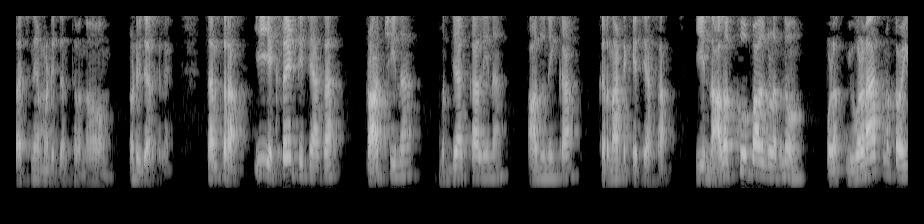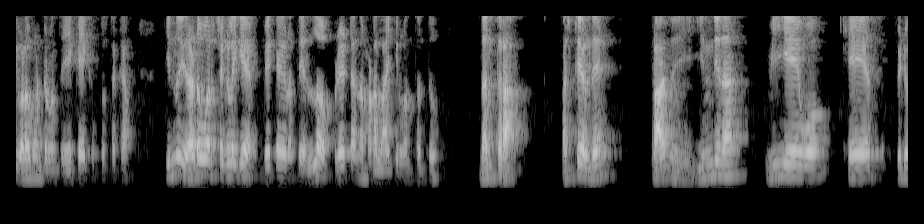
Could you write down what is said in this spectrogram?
ರಚನೆ ಮಾಡಿದ್ದಂಥವನು ನೋಡಿ ವಿದ್ಯಾರ್ಥಿಗಳೇ, ನಂತರ ಈ ಎಕ್ಸೈಟ್ ಇತಿಹಾಸ, ಪ್ರಾಚೀನ, ಮಧ್ಯಕಾಲೀನ, ಆಧುನಿಕ, ಕರ್ನಾಟಕ ಇತಿಹಾಸ, ಈ ನಾಲ್ಕು ಭಾಗಗಳನ್ನು ಒಳ, ವಿವರಣಾತ್ಮಕವಾಗಿ ಒಳಗೊಂಡಿರುವಂತಹ ಏಕೈಕ ಪುಸ್ತಕ. ಇನ್ನು ಎರಡು ವರ್ಷಗಳಿಗೆ ಬೇಕಾಗಿರುವಂತಹ ಎಲ್ಲ ಅಪ್ಡೇಟ್ ಅನ್ನು ಮಾಡಲಾಗಿರುವಂತದ್ದು ನಂತರ ಅಷ್ಟೇ ಅಲ್ಲದೆ ಪ್ರಾ ಇಂದಿನ V A O K S P D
